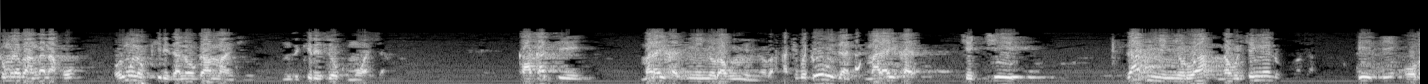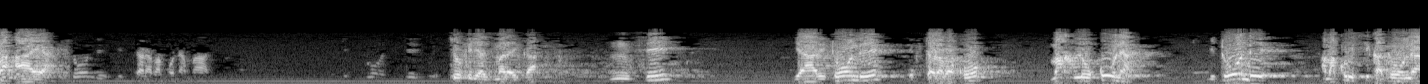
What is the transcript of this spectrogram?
tomulabanga nako olumu nokukkiriza n'ogamba nti nzikiriza okumuwasa. Kaakati malayika zinyonyolwa bunyonyolwa kati bwe tubuuza nti malayika kyeki zatunyonyolwa nga buli kyengenda iti oba aya? Ekitalabako namaaso kyokirya zimalayika nsi ya bitonde etutalabako makhluquuna bitonde amakulu si katonda.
